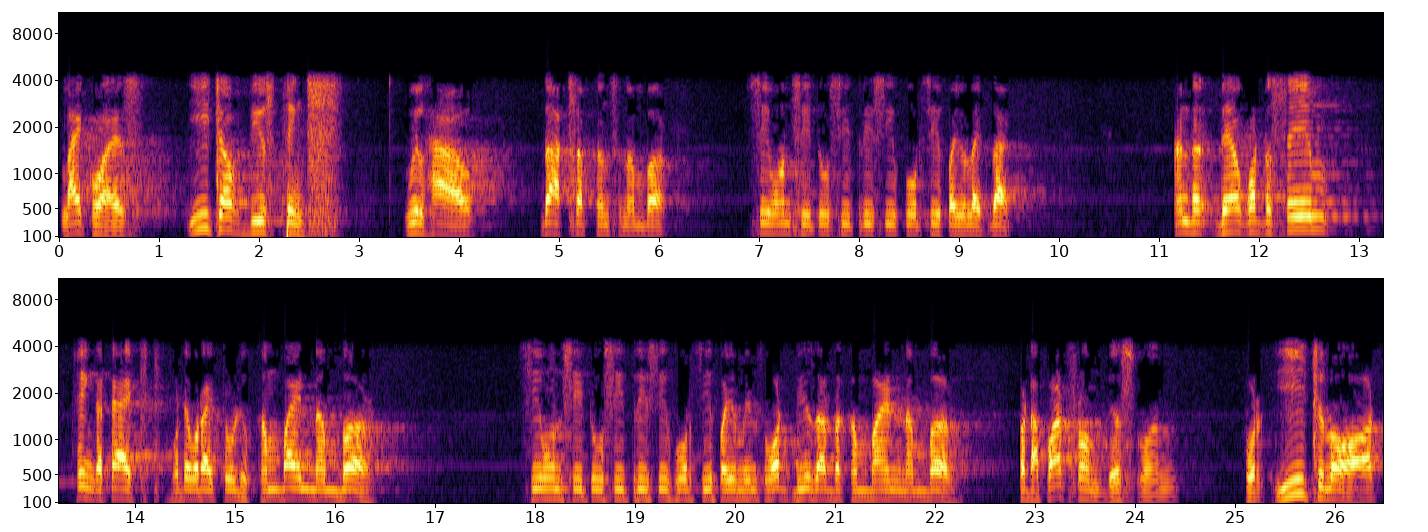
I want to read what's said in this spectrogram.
Likewise, each of these things will have the acceptance number. C1, C2, C3, C4, C5 like that. And they have got the same thing attached, whatever I told you, combined number. C1, C2, C3, C4, C5 means what? These are the combined number. But apart from this one, for each lot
